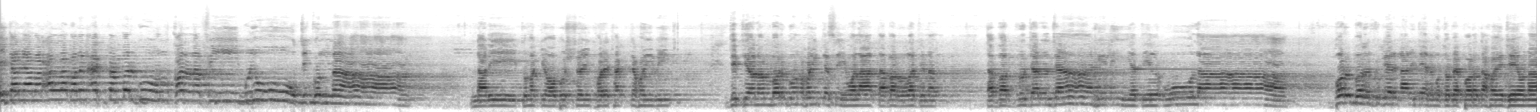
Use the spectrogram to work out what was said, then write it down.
এই কারণে আমার আল্লাহ বলেন, এক নম্বর গুণ করনাফি বুয়ুতিকুন্না। নারী, তোমাকে অবশ্যই ঘরে থাকতে হইবে। দ্বিতীয় নম্বর গুণ হইতেছে, ওয়ালা তাবাররাজনা। তাবাররুজাল জাহিলিয়াতিল উলা। বর্বর যুগের নারীদের মতো বেপরদা হয়ে যেও না।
